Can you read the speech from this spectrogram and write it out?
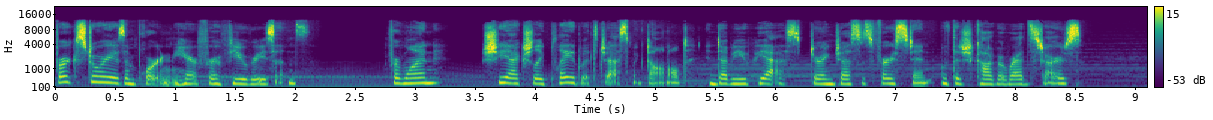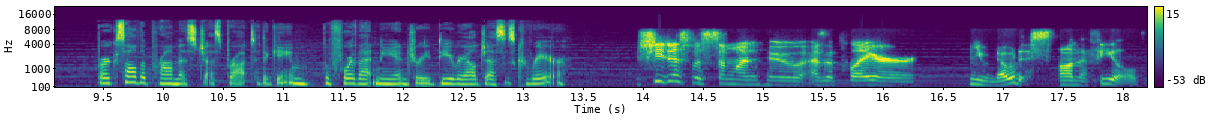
Burke's story is important here for a few reasons. For one, she actually played with Jess McDonald in WPS during Jess's first stint with the Chicago Red Stars. Burke saw the promise Jess brought to the game before that knee injury derailed Jess's career. She just was someone who, as a player, you notice on the field.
